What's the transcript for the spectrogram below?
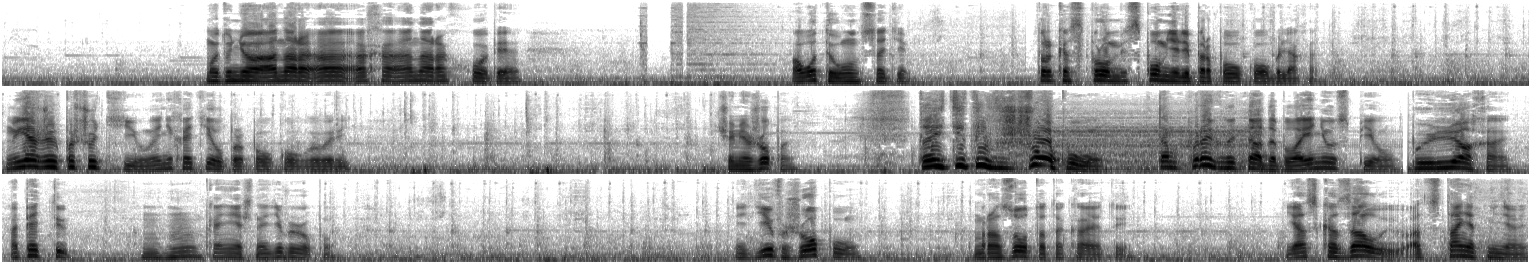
Вот у него анара- а- анарохобия. А вот и он, кстати. Только вспом- вспомнили про пауков, бляха. Ну я же пошутил, я не хотел про пауков говорить. Че, мне жопа? Да иди ты в жопу! Там прыгнуть надо было, я не успел. Бляха, опять ты... Угу, конечно, иди в жопу. Иди в жопу. Мразота такая ты. Я сказал, отстань от меня.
